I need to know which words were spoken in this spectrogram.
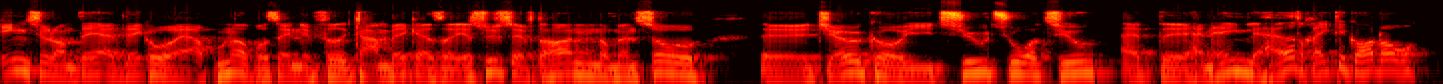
ingen tvivl om det her, det kunne være 100% en fed kamp, ikke? Altså, jeg synes efterhånden, når man så øh, Jericho i 2022, at øh, han egentlig havde et rigtig godt år.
